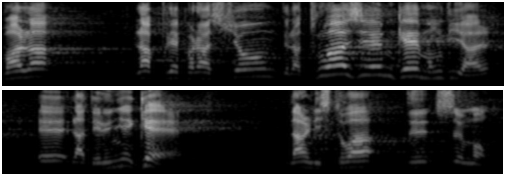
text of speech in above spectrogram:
Voilà la préparation de la troisième guerre mondiale et la dernière guerre dans l'histoire de ce monde.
